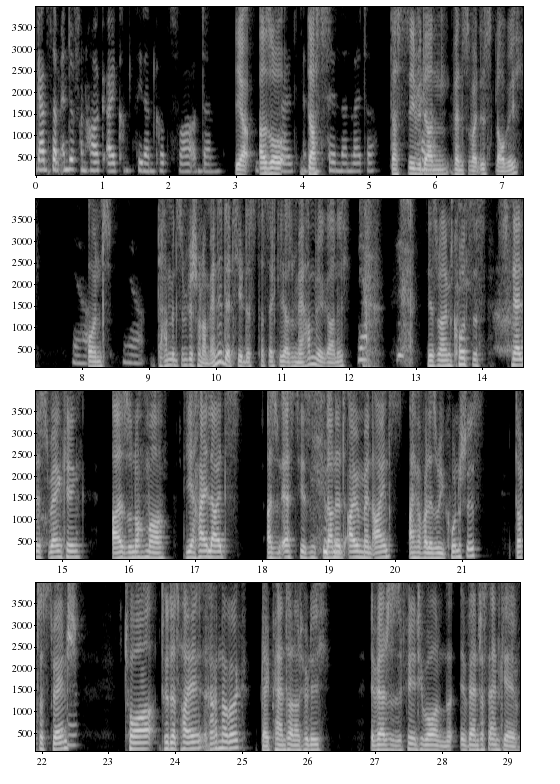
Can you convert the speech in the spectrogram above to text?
ganz am Ende von Hawkeye kommt sie dann kurz vor und dann Ja, also halt das, Film dann weiter. das sehen wir dann, wenn es soweit ist, glaube ich. Ja. Und ja. damit sind wir schon am Ende der Tierlist tatsächlich. Also mehr haben wir gar nicht. Ja. Jetzt mal ein kurzes, schnelles Ranking. Also nochmal die Highlights. Also in erst hier sind gelandet Iron Man 1, einfach weil er so ikonisch ist. Doctor Strange, Ja. Thor, dritter Teil, Ragnarök, Black Panther natürlich, Avengers Infinity War und Avengers Endgame.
